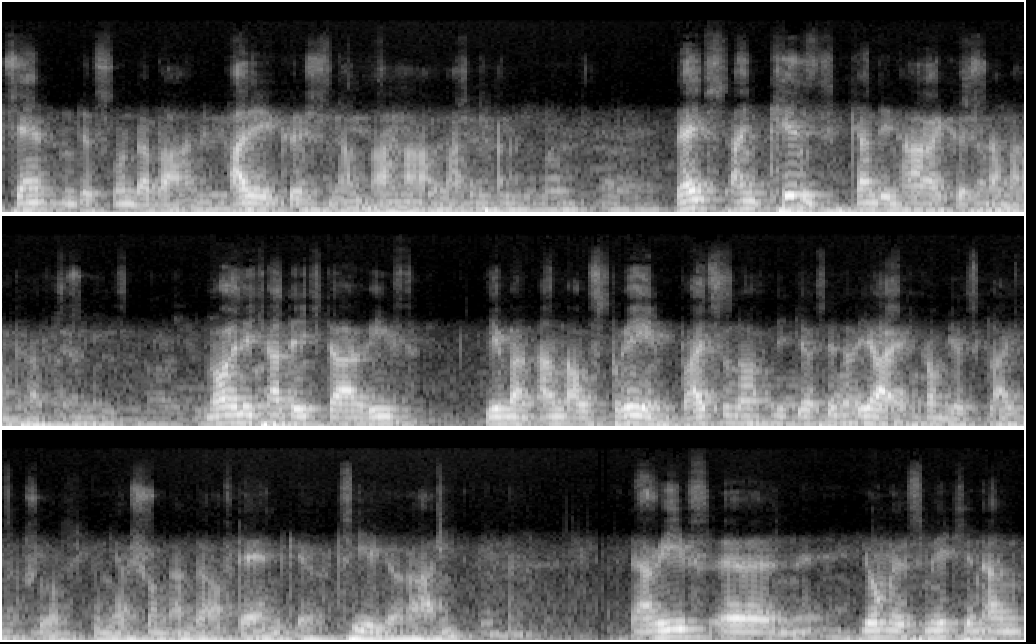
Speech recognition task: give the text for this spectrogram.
Chanten des wunderbaren Hare Krishna Maha Mantra. Selbst ein Kind kann den Hare Krishna Mantra verstehen. Neulich hatte ich da, rief jemand an aus Bremen. Weißt du noch, Nitya Siddha? Ja, ich komme jetzt gleich zum Schluss. Ich bin ja schon an der, auf der Endge Zielgeraden. Da rief äh, ein junges Mädchen an,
